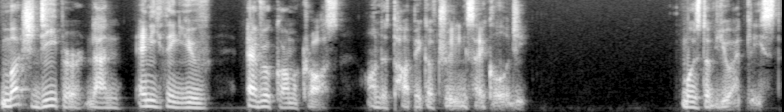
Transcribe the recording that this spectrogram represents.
Much deeper than anything you've ever come across on the topic of trading psychology. Most of you at least.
